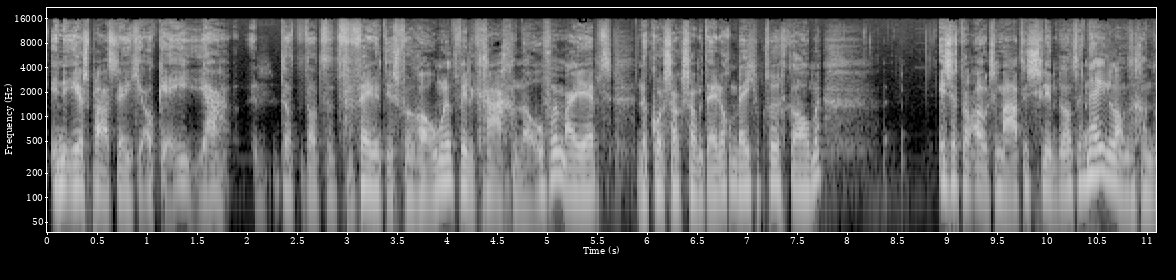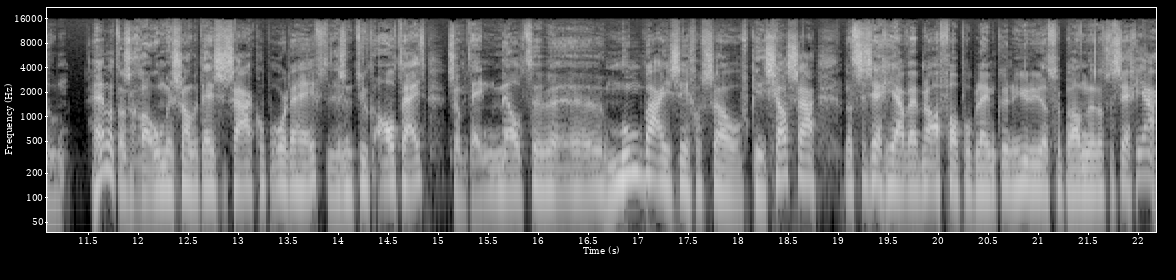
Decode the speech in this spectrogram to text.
in de eerste plaats denk je, oké, ja, dat, dat het vervelend is voor Rome, dat wil ik graag geloven. Maar je hebt, en daar kon ik zo meteen nog een beetje op terugkomen. Is het dan automatisch slim dat de Nederlanden gaan doen? Want als Rome zo meteen zijn zaak op orde heeft, het is natuurlijk altijd, zo meteen meldt eh, Mumbai zich of zo, of Kinshasa, dat ze zeggen, ja, we hebben een afvalprobleem, kunnen jullie dat verbranden? Dat we zeggen, ja,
